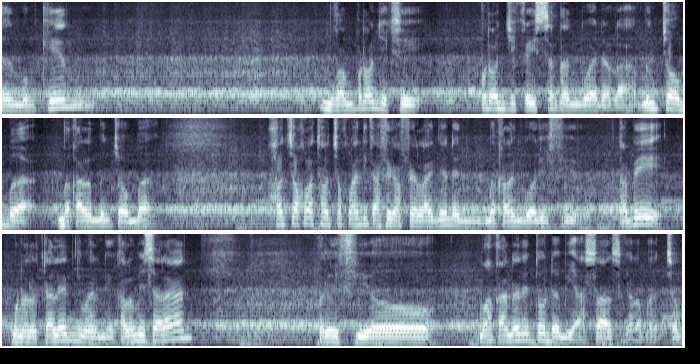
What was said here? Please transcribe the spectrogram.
dan mungkin bukan project sih project keisengan gue adalah mencoba bakalan mencoba hot chocolate hot chocolate di kafe kafe lainnya dan bakalan gue review. Tapi menurut kalian gimana nih? Kalau misalnya kan review makanan itu udah biasa segala macam.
